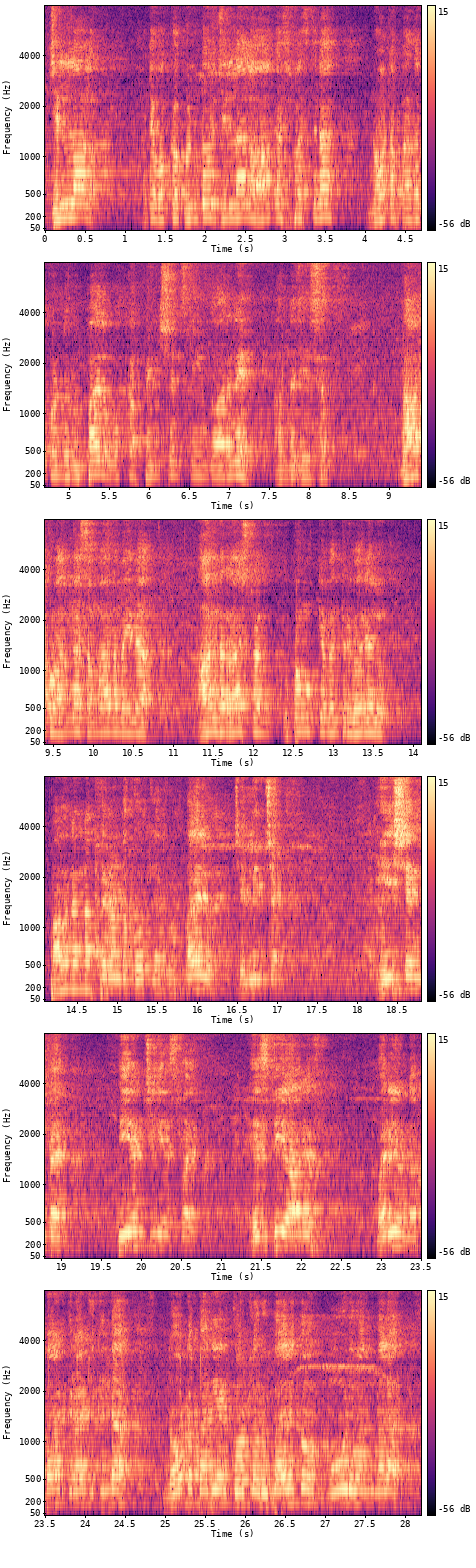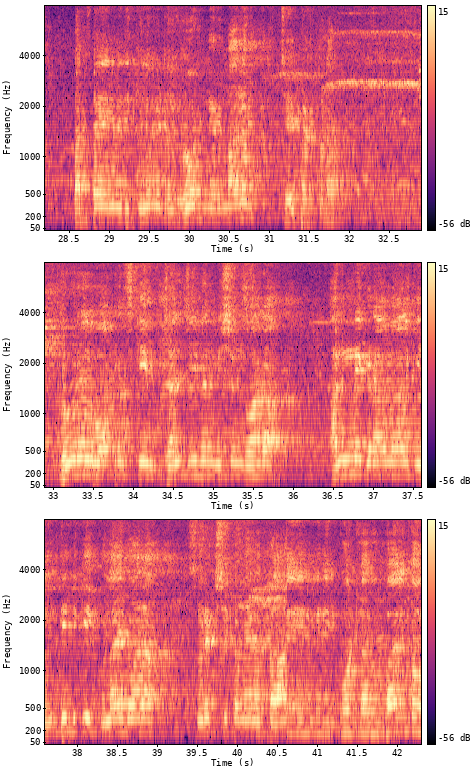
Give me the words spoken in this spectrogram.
జిల్లాలో అంటే ఒక్క గుంటూరు జిల్లాలో ఆగస్ట్ ఫస్ట్న నూట పదకొండు రూపాయలు ఒక్క పెన్షన్ స్కీమ్ ద్వారానే అందజేశాం. నాకు అన్న సమానమైన ఆంధ్ర రాష్ట్రం ఉప ముఖ్యమంత్రి వర్యలు పవన్ అన్న రెండు కోట్ల రూపాయలు చెల్లించాం. ఏషియన్ బ్యాంక్ పిఎంజిఎస్వై ఎస్డిఆర్ఎఫ్ మరియు నబార్డ్ గ్రాంట్ల కింద నూట పదిహేను కోట్ల రూపాయలతో మూడు వందల డెబ్బై ఎనిమిది కిలోమీటర్ల రోడ్ నిర్మాణం చేపడుతున్నాం. Rural water scheme Jal Jeevan mission ద్వారా అన్ని గ్రామాలకి ఇంటింటికి కుళాయి ద్వారా సురక్షితమైన తా ఎనిమిది కోట్ల రూపాయలతో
